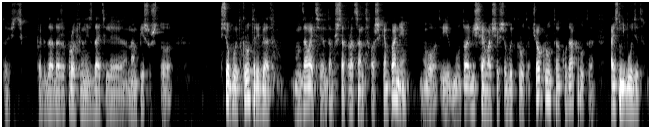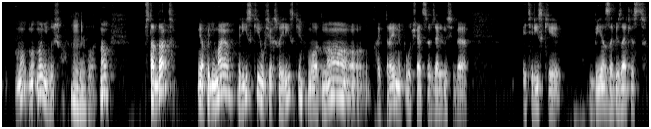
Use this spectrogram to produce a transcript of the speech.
То есть когда даже профильные издатели нам пишут, что все будет круто, ребят, давайте там 60% вашей компании, вот, и вот, обещаем, вообще все будет круто. Че круто, куда круто, а если не будет, ну, ну, ну не вышло. Mm-hmm. Вот. Ну, стандарт, я понимаю, риски, у всех свои риски, вот, но HypeTrain, получается, взяли на себя эти риски без обязательств,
